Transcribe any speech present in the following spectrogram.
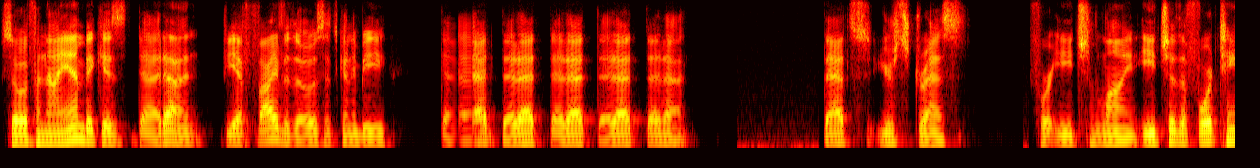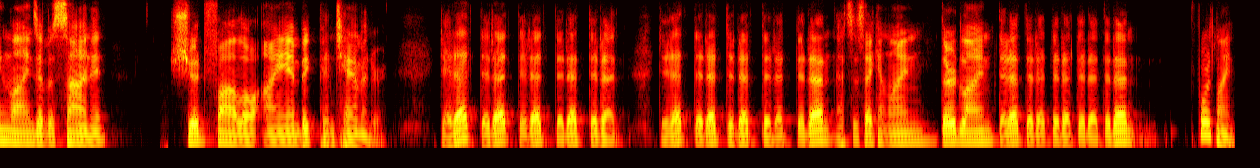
So if an iambic is da da, if you have five of those, it's going to be da da da da da da da da da. That's your stress for each line. Each of the 14 lines of a sonnet should follow iambic pentameter. Da da da da da da da da da. That's the second line. Third line. Fourth line.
